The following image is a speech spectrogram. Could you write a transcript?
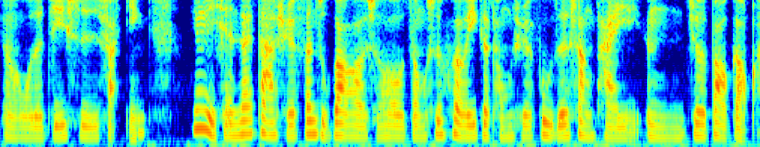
嗯，我的即时反应。因为以前在大学分组报告的时候，总是会有一个同学负责上台，嗯，就报告嘛。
